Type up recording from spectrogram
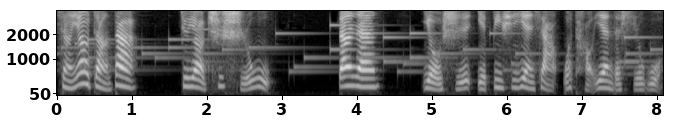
想要长大，就要吃食物，当然，有时也必须咽下我讨厌的食物。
